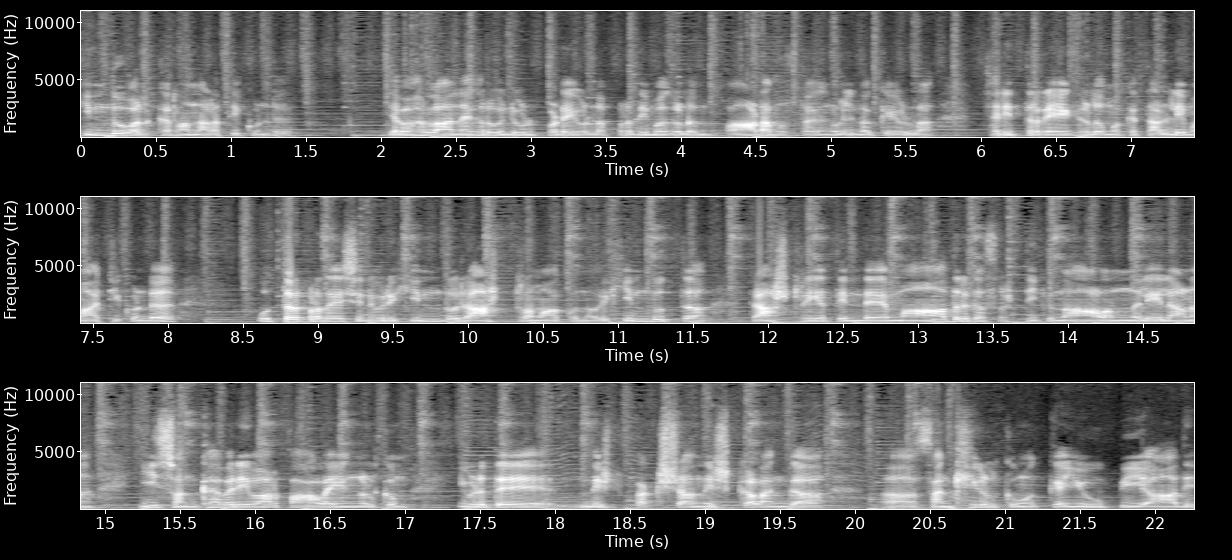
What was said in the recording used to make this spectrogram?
ഹിന്ദുവൽക്കരണം നടത്തിക്കൊണ്ട് ജവഹർലാൽ നെഹ്റുവിന്റെ ഉൾപ്പെടെയുള്ള പ്രതിമകളും പാഠപുസ്തകങ്ങളിൽ നിന്നൊക്കെയുള്ള ചരിത്രരേഖകളും ഒക്കെ തള്ളി മാറ്റിക്കൊണ്ട് ഉത്തർപ്രദേശിനെ ഒരു ഹിന്ദു രാഷ്ട്രമാക്കുന്ന ഒരു ഹിന്ദുത്വ രാഷ്ട്രീയത്തിന്റെ മാതൃക സൃഷ്ടിക്കുന്ന ആളെന്ന നിലയിലാണ് ഈ സംഘപരിവാർ പാളയങ്ങൾക്കും ഇവിടുത്തെ നിഷ്പക്ഷ നിഷ്കളങ്ക സംഖ്യകൾക്കുമൊക്കെ യു പി ആദ്യ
